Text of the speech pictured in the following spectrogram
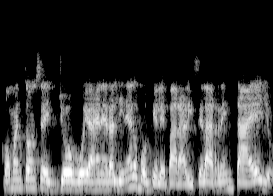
¿Cómo entonces yo voy a generar dinero? Porque le paralicé la renta a ellos,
